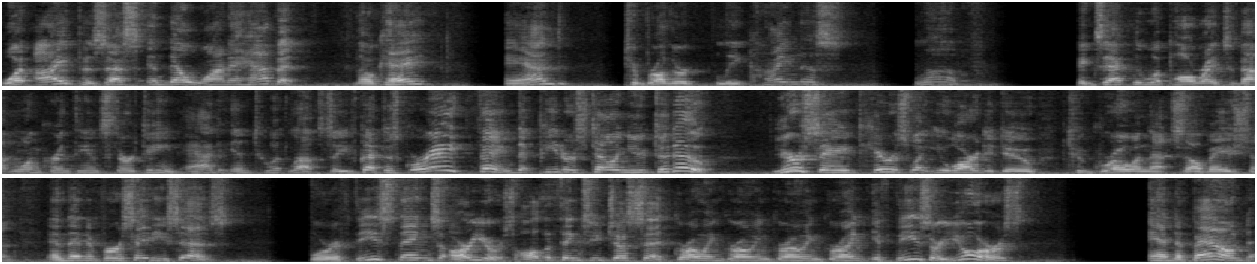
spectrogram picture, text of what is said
what I possess and they'll want to have it. Okay? And to brotherly kindness, love. Exactly what Paul writes about in 1 Corinthians 13. Add into it love. So you've got this great thing that Peter's telling you to do. You're saved. Here's what you are to do to grow in that salvation. And then in verse 8 he says, For if these things are yours, all the things he just said, growing, growing, growing, growing, if these are yours and abound,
